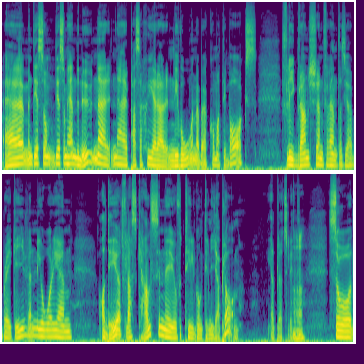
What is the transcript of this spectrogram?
Eh, men det som, det som händer nu när, när passagerarnivåerna börjar komma tillbaks Flygbranschen förväntas göra break-even i år igen. Ja det är ju att flaskhalsen är ju att få tillgång till nya plan. Helt plötsligt. Mm. Så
